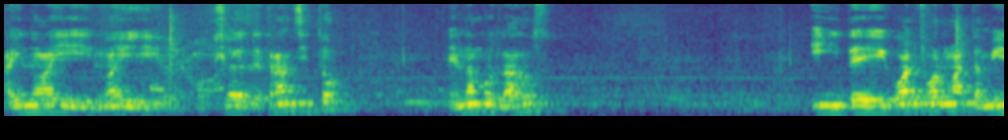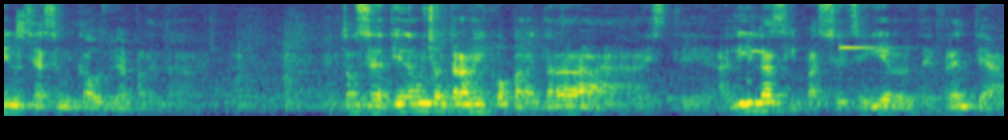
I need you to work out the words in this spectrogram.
Ahí no hay, no hay oficiales de tránsito en ambos lados. Y de igual forma también se hace un caos vial para entrar. Entonces tiene mucho el tráfico para entrar a, este, a Lilas y para se- seguir de frente a,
